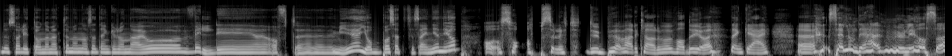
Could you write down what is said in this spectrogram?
Du sa litt om det, Mette, men altså, jeg tenker sånn, det er jo veldig ofte mye jobb å sette seg inn i en ny jobb. Og så absolutt, du bør være klar over hva du gjør, tenker jeg. Uh, selv om det er umulig også.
